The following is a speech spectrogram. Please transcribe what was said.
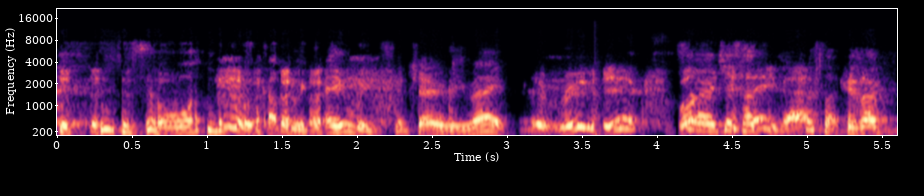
it's a wonderful couple of game weeks for Jeremy May. really? Yeah. Well, Sorry, I just had- say that because I've.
